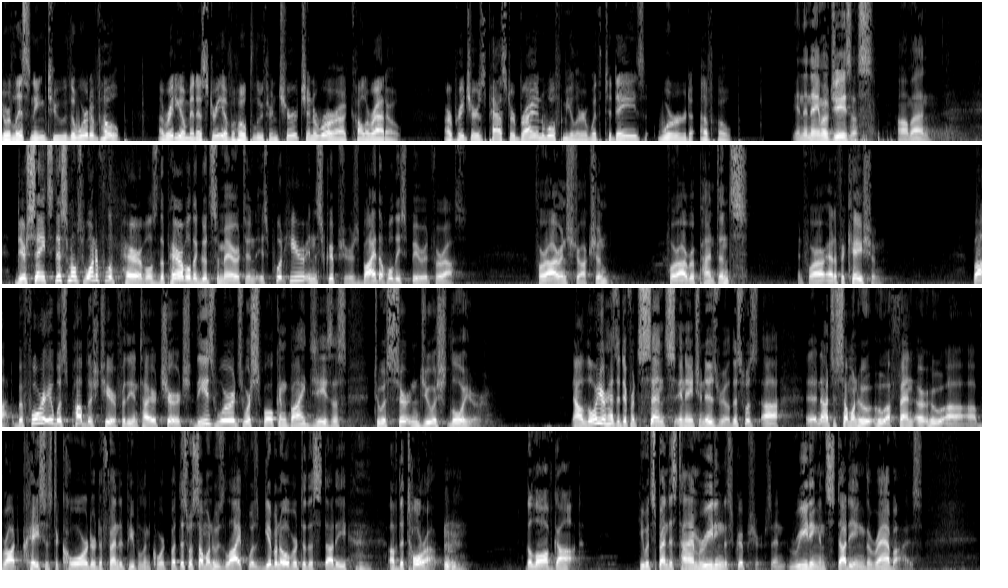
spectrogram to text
You're listening to The Word of Hope, a radio ministry of Hope Lutheran Church in Aurora, Colorado. Our preacher is Pastor Bryan Wolfmueller with today's Word of Hope. In the name of Jesus, Amen. Dear saints, this most wonderful of parables, the parable of the Good Samaritan, is put here in the Scriptures by the Holy Spirit for us, for our instruction, for our repentance, and for our edification. But before it was published here for the entire church, these words were spoken by Jesus to a certain Jewish lawyer. Now, lawyer has a different sense in ancient Israel. This was uh, not just someone who who offend who uh, uh, brought cases to court or defended people in court, but this was someone whose life was given over to the study of the Torah, the law of God. He would spend his time reading the scriptures and reading and studying the rabbis.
